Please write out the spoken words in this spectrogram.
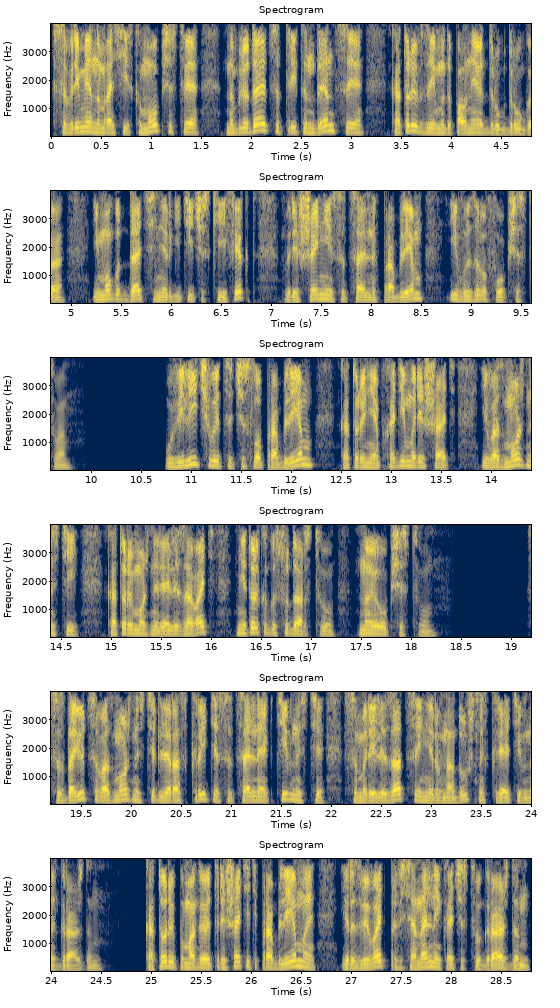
В современном российском обществе наблюдаются три тенденции, которые взаимодополняют друг друга и могут дать синергетический эффект в решении социальных проблем и вызовов общества. Увеличивается число проблем, которые необходимо решать, и возможностей, которые можно реализовать не только государству, но и обществу. Создаются возможности для раскрытия социальной активности, самореализации неравнодушных креативных граждан, которые помогают решать эти проблемы и развивать профессиональные качества граждан,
